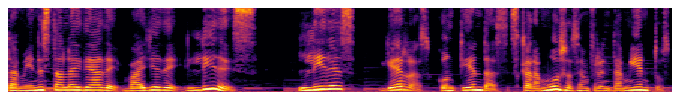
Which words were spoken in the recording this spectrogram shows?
También está la idea de Valle de Lides. Lides, guerras, contiendas, escaramuzas, enfrentamientos,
